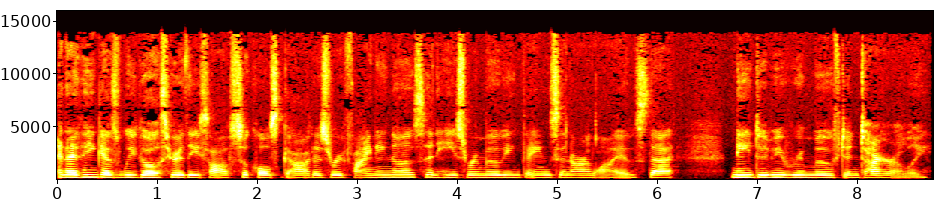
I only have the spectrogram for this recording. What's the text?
And I think as we go through these obstacles, God is refining us and He's removing things in our lives that need to be removed entirely.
